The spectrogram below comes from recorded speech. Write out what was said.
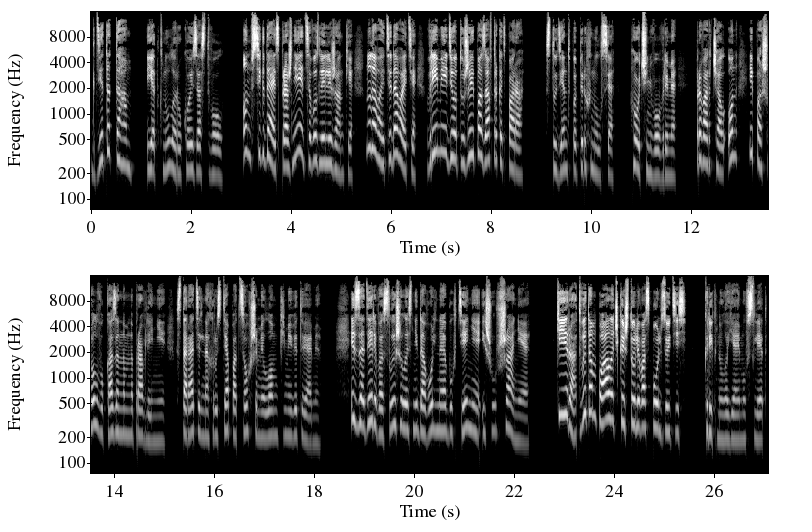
«Где-то там!» — я ткнула рукой за ствол. «Он всегда испражняется возле лежанки. Ну давайте, давайте, время идет, уже и позавтракать пора». Студент поперхнулся. «Очень вовремя проворчал он и пошел в указанном направлении, старательно хрустя подсохшими ломкими ветвями. Из-за дерева слышалось недовольное бухтение и шуршание. «Кират, вы там палочкой, что ли, воспользуетесь?» — крикнула я ему вслед.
